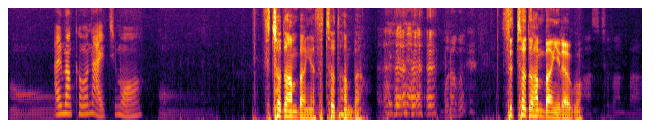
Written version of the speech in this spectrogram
어, 알 만큼은 알지 뭐. 어. 스쳐도 한 방이야. 스쳐도 한 방. 뭐라고요? 스쳐도 한 방이라고. 아, 수초도 한 방.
